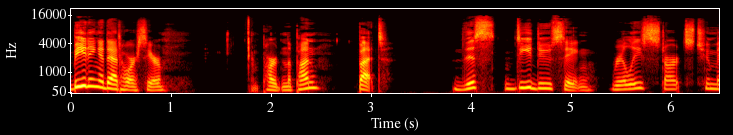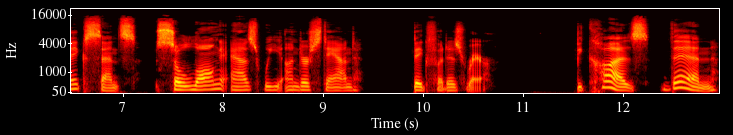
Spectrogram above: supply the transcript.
beating a dead horse here. Pardon the pun. But this deducing really starts to make sense so long as we understand Bigfoot is rare. Because then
